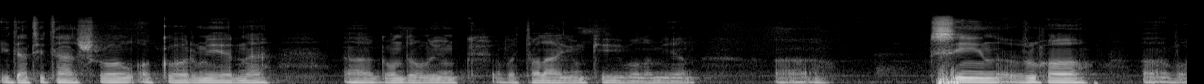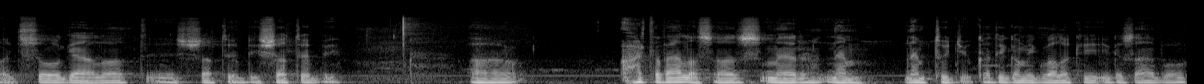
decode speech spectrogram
identitásról, akkor miért ne gondoljunk, vagy találjunk ki valamilyen szín, ruha, vagy szolgálat, és stb. stb. Hát a válasz az, mert nem, nem tudjuk. Addig, amíg valaki igazából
